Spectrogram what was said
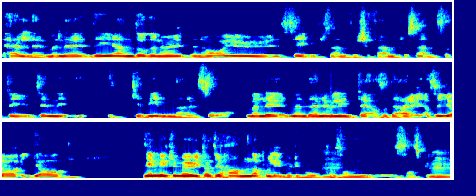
heller. Men det, det är ändå, den har, den har ju segerprocent på 25 procent så det är ju inte en icke-vinnare så. Men, det, men den är väl inte, alltså det här, alltså jag, jag det är mycket möjligt att jag hamnar på Liberty Boken mm. som, som spik. Mm.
